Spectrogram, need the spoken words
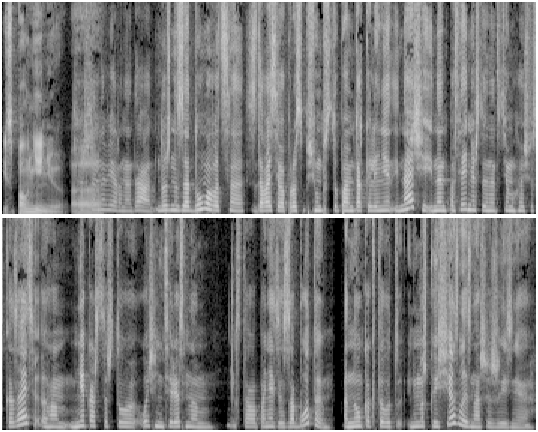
исполнению. Совершенно а... верно, да. Нужно задумываться, задавать себе вопросы, почему поступаем так или не, иначе. И, наверное, последнее, что я на эту тему хочу сказать. Эм, мне кажется, что очень интересно стало понятие заботы. Оно как-то вот немножко исчезло из нашей жизни.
